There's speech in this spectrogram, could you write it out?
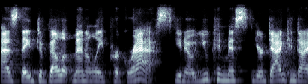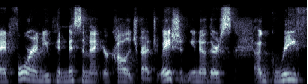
as they developmentally progress, you know, you can miss your dad can die at four and you can miss him at your college graduation. You know, there's a grief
